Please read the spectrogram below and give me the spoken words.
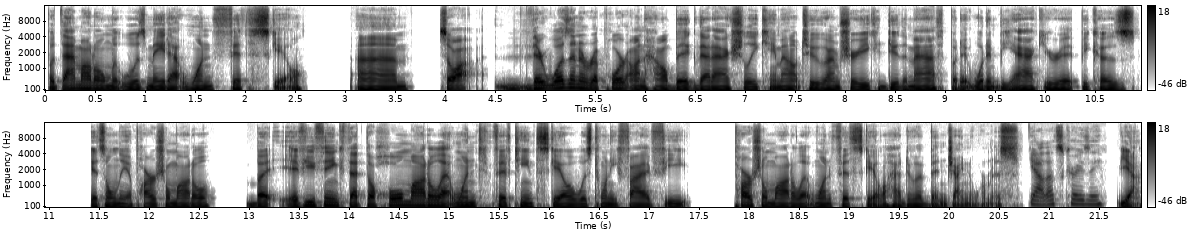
But that model was made at one fifth scale. Um, so I, there wasn't a report on how big that actually came out to. I'm sure you could do the math, but it wouldn't be accurate because it's only a partial model. But if you think that the whole model at 115th scale was 25 feet, partial model at 1 5th scale had to have been ginormous. Yeah, that's crazy. Yeah.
